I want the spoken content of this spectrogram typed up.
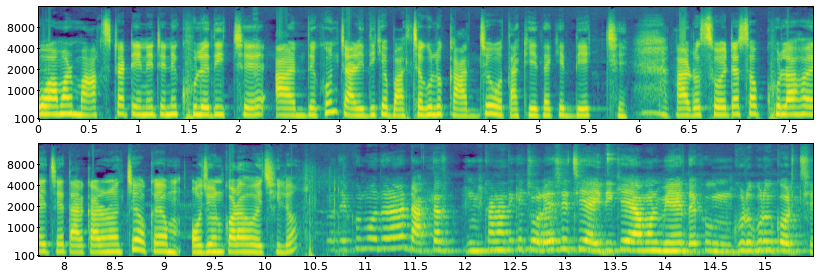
ও আমার মাস্কটা টেনে টেনে খুলে দিচ্ছে। আর দেখুন চারিদিকে বাচ্চাগুলো কাঁদছে ও তাকিয়ে তাকিয়ে দেখছে। আর ও সোয়েটার সব খোলা হয়েছে তার কারণ হচ্ছে ওকে ওজন করা হয়েছিল। তো দেখুন বন্ধুরা ডাক্তারখানা থেকে চলে এসেছি। এইদিকে আমার মেয়ে দেখুন ঘুরু ঘুরু করছে।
